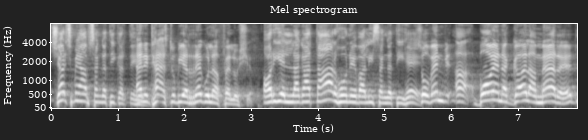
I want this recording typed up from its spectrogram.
चर्च में आप संगति करते हैं। And it has to be a regular fellowship और ये लगातार होने वाली संगति है। So when a boy and a girl are married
